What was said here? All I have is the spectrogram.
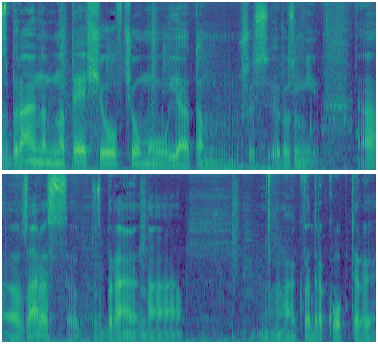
збираю на, на те, що в чому я там щось розумію. Зараз збираю на, квадрокоптери. Е,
